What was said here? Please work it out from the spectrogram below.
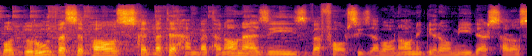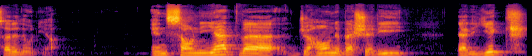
با درود و سپاس خدمت هموطنان عزیز و فارسی زبانان گرامی در سراسر دنیا. انسانیت و جهان بشری در یک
